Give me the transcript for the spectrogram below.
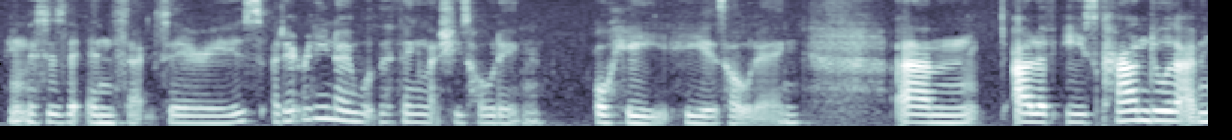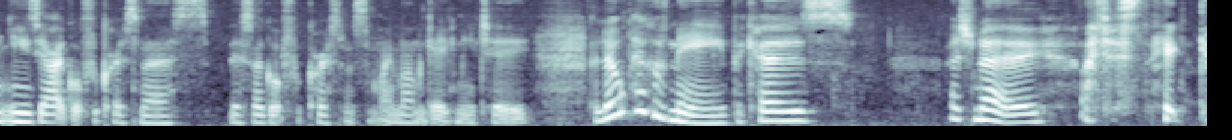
I think this is the insect series. I don't really know what the thing that she's holding, or he, he is holding um, Isle of Ease candle that I haven't used yet I got for Christmas. This I got for Christmas that my mum gave me too. A little pic of me because I don't know, I just think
